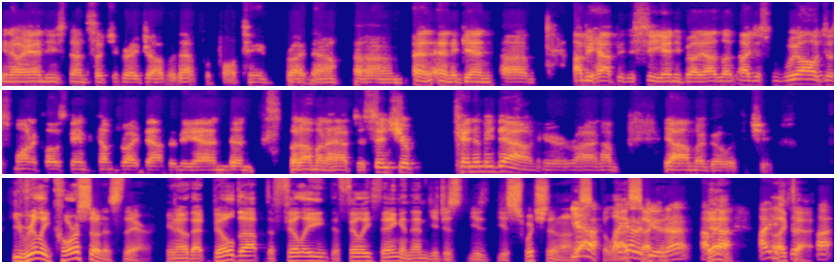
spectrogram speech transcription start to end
you know Andy's done such a great job with that football team right now. Um, and and again, um, I'd be happy to see anybody. I love. I just we all just want a close game that comes right down to the end. And but I'm going to have to since you're pinning me down here, Ryan. I'm yeah I'm going to go with the Chiefs you really corsoed us there. You know that build up, the Philly, the Philly thing, and then you just you you switched it on yeah, us at the last I got to do that. I yeah, mean, I, I, I like to, that. I,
